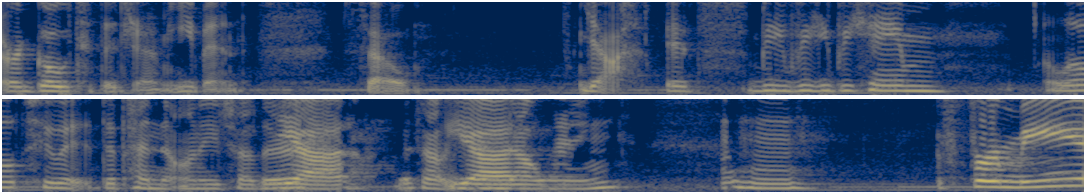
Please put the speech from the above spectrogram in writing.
or go to the gym even. So, yeah, it's we, we became a little too dependent on each other. Yeah, without even yeah. knowing. Mm-hmm. For me,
